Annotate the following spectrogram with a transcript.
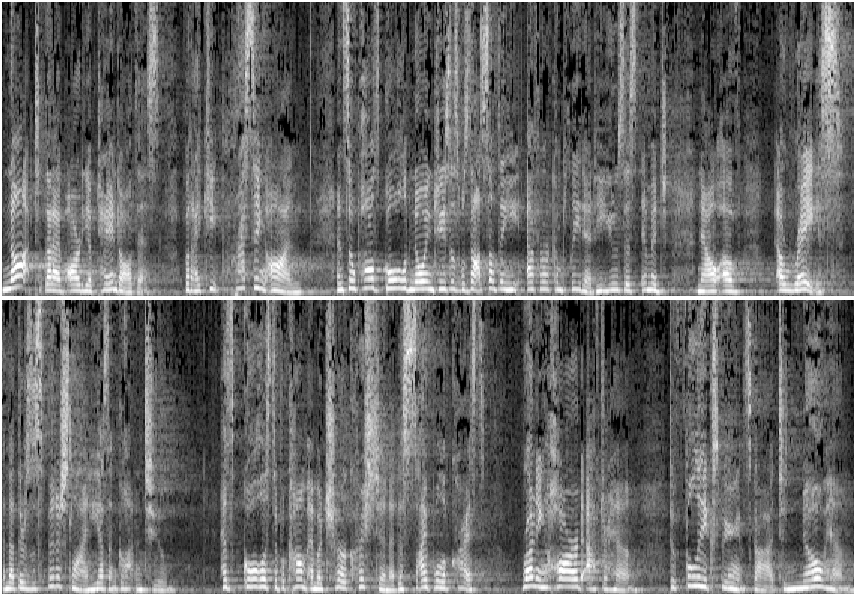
Not that I've already obtained all this, but I keep pressing on. And so Paul's goal of knowing Jesus was not something he ever completed. He used this image now of a race and that there's this finish line he hasn't gotten to. His goal is to become a mature Christian, a disciple of Christ, running hard after him, to fully experience God, to know him.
